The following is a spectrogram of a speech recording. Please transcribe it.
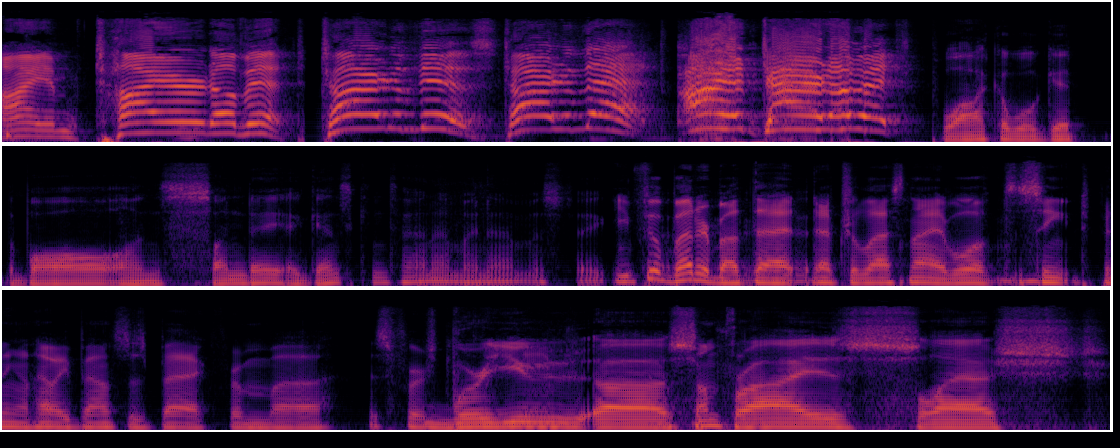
I am tired of it. Tired of this. Tired of that. I am tired of it. Wacha will get the ball on Sunday against Quintana. Am I not mistaken? You feel better about that after last night. We'll have to see, depending on how he bounces back from uh, his first. Were you game. uh, Something. surprised slash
